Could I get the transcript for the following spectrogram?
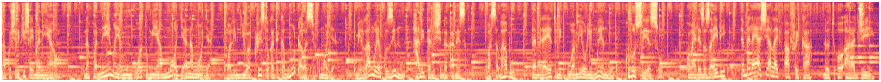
na kushirikisha imani yao na kwa neema ya Mungu watu mia moja na moja walimjua Kristo katika muda wa siku moja. Milango ya kuzimu halitalishinda kanisa, kwa sababu dhamira yetu ni kuambia ulimwengu kuhusu Yesu. Kwa maelezo zaidi tembelea sharelifeafrica.org.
